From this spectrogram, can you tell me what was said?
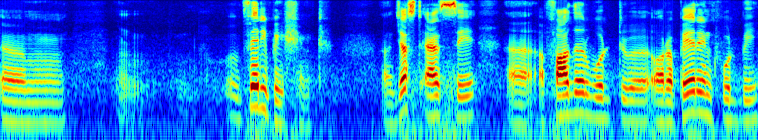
um, very patient. Uh, just as say uh, a father would or a parent would be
